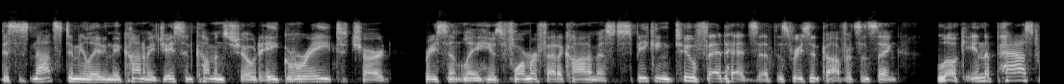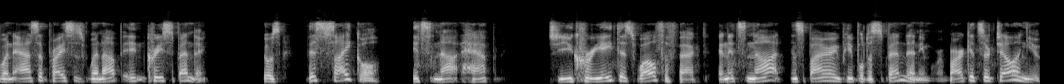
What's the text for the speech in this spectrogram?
This is not stimulating the economy. Jason Cummins showed a great chart recently. He was a former Fed economist speaking to Fed heads at this recent conference and saying, look, in the past, when asset prices went up, it increased spending. He goes, this cycle, it's not happening. So you create this wealth effect and it's not inspiring people to spend anymore. Markets are telling you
